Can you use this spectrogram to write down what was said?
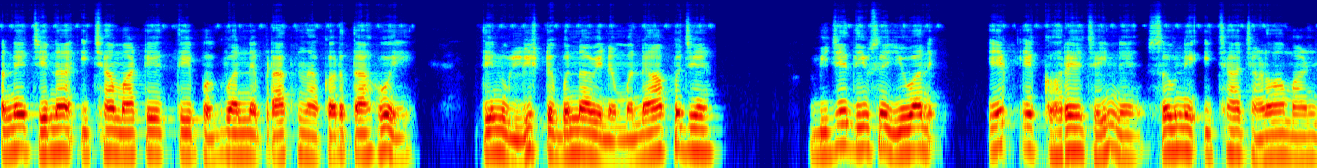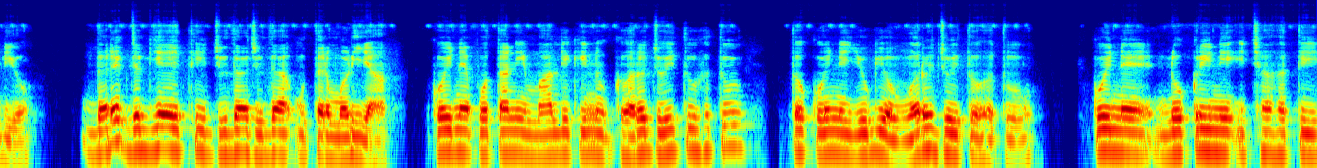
અને જેના ઈચ્છા માટે તે ભગવાનને પ્રાર્થના કરતા હોય, તેનું લિસ્ટ બનાવીને મને આપજે. બીજે દિવસે યુવાન એક એક ઘરે જઈને સૌની ઈચ્છા જાણવા માંડ્યો. દરેક જગ્યાએથી જુદા જુદા ઉત્તર મળ્યા. કોઈને પોતાની માલિકીનું ઘર જોઈતું હતું તો કોઈને યોગ્ય વર જોઈતો હતું. કોઈને નોકરીની ઈચ્છા હતી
